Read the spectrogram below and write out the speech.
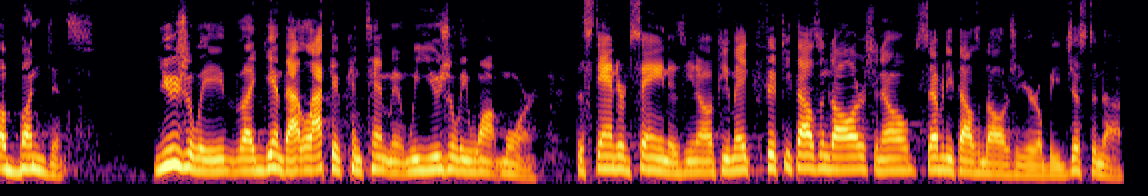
abundance. Usually, again, that lack of contentment, we usually want more. The standard saying is, you know, if you make $50,000, you know, $70,000 a year will be just enough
